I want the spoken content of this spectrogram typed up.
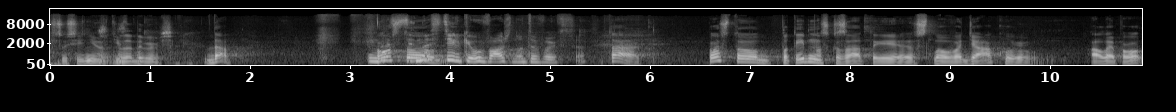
в сусідню автівку. Задивився. Да. Просто... Просто- Настільки уважно дивився. Так. Просто потрібно сказати слово дякую, але про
